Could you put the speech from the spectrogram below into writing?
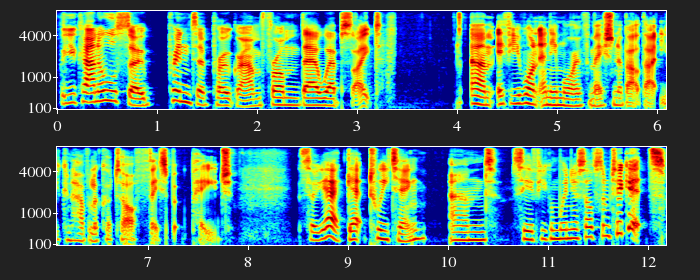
But you can also print a program from their website. Um, if you want any more information about that, you can have a look at our Facebook page. So yeah, get tweeting and see if you can win yourself some tickets.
